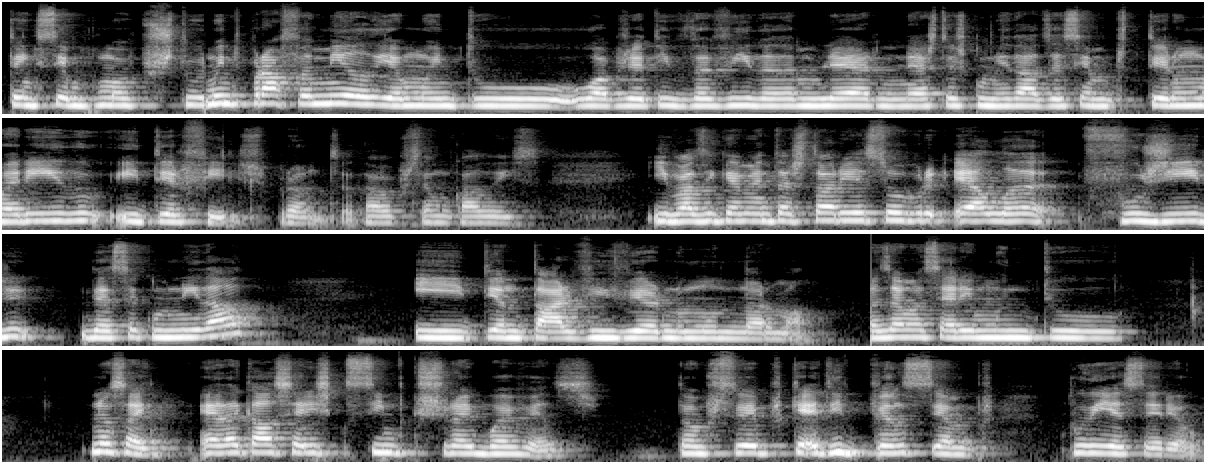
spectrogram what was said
tem sempre uma postura muito para a família, muito o objetivo da vida da mulher nestas comunidades é sempre ter um marido e ter filhos. Pronto, acaba por ser um bocado isso. E basicamente a história é sobre ela fugir dessa comunidade e tentar viver no mundo normal. Mas é uma série muito. Não sei, é daquelas séries que sinto que chorei boas vezes. Estão a perceber? Porque é tipo, penso sempre, podia ser eu.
